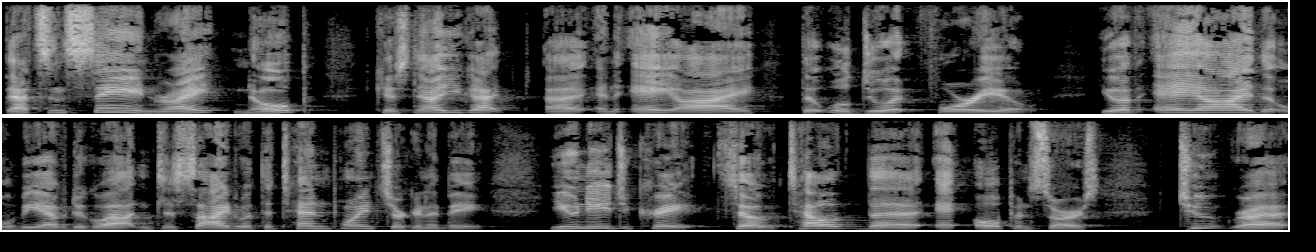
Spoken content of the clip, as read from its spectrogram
That's insane, right? Nope. Because now you got uh, an AI that will do it for you. You have AI that will be able to go out and decide what the 10 points are going to be. You need to create, so tell the uh, open source to uh,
